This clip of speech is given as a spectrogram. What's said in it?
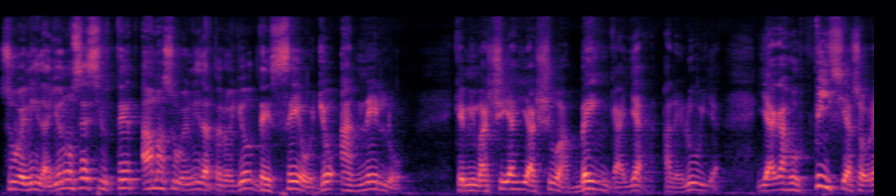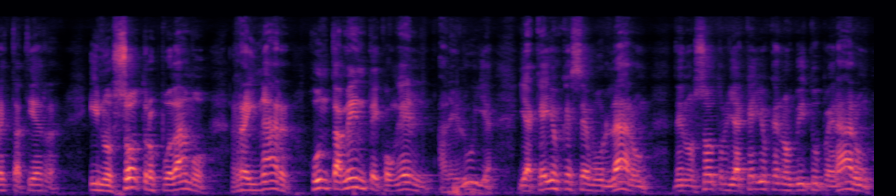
su venida, yo no sé si usted ama su venida, pero yo deseo, yo anhelo que mi Mashiach Yahshua venga ya, aleluya, y haga justicia sobre esta tierra y nosotros podamos reinar juntamente con Él. Aleluya. Y aquellos que se burlaron de nosotros y aquellos que nos vituperaron,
